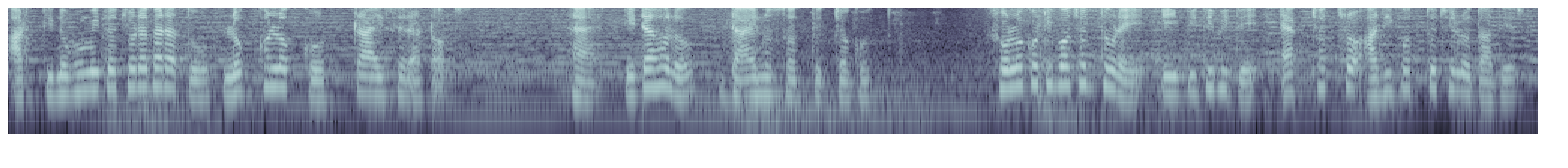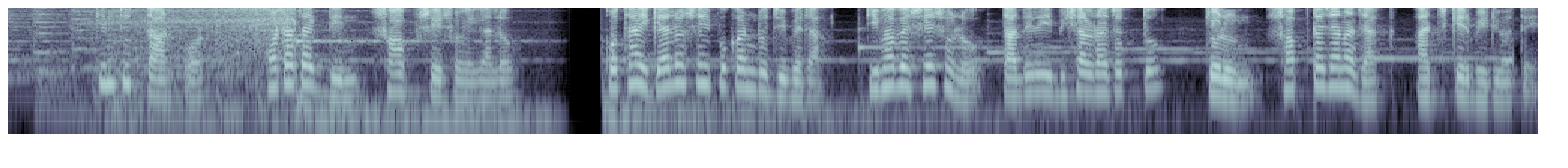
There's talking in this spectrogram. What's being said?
আর তৃণভূমিতে চড়ে বেড়াতো লক্ষ লক্ষ ট্রাইসেরাটপস। হ্যাঁ এটা হলো ডাইনোসরদের জগৎ। ষোলো কোটি বছর ধরে এই পৃথিবীতে একছত্র আধিপত্য ছিল তাদের। কিন্তু তারপর হঠাৎ একদিন সব শেষ হয়ে গেল। কোথায় গেল সেই প্রকাণ্ড জীবেরা? কীভাবে শেষ হলো তাদের এই বিশাল রাজত্ব? চলুন সবটা জানা যাক আজকের ভিডিওতে।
